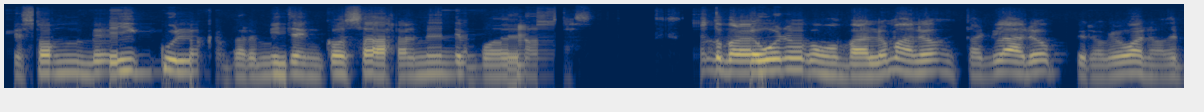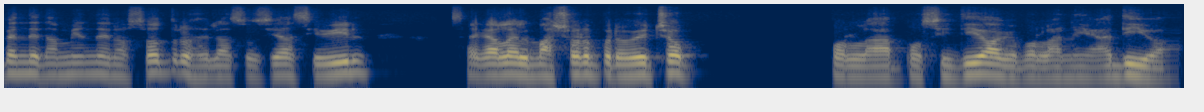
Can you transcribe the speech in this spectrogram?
que son vehículos que permiten cosas realmente poderosas. Tanto para lo bueno como para lo malo, está claro, pero que bueno, depende también de nosotros, de la sociedad civil, sacarle el mayor provecho por la positiva que por la negativa.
